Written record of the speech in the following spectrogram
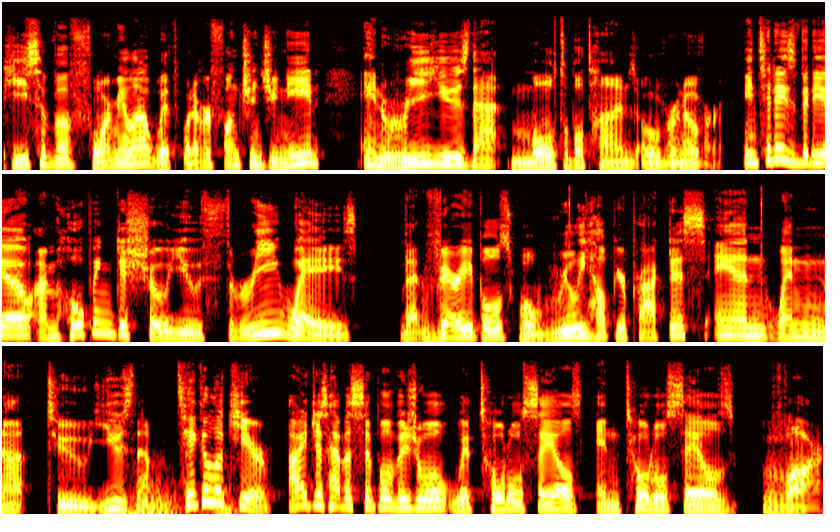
piece of a formula with whatever functions you need and reuse that multiple times over and over. In today's video, I'm hoping to show you three ways that variables will really help your practice and when not to use them. Take a look here. I just have a simple visual with total sales and total sales var.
